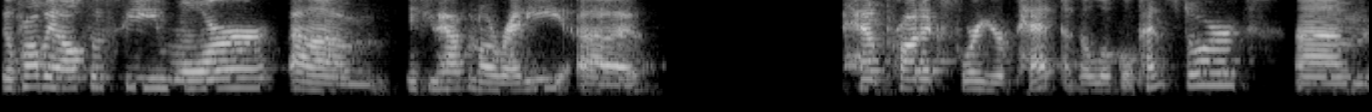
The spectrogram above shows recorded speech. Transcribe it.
You'll probably also see more, um, if you haven't already, uh, hemp products for your pet at the local pet store. Um,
